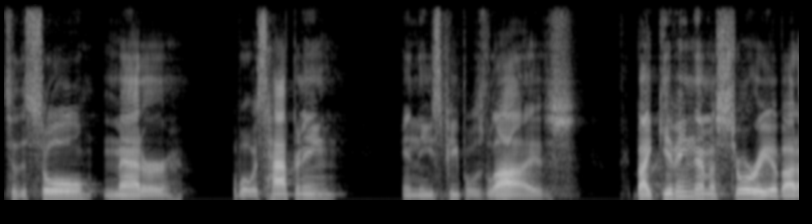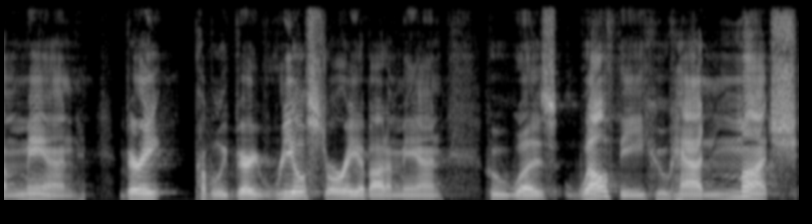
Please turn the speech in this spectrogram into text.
to the soul matter of what was happening in these people's lives by giving them a story about a man, very, probably very real story about a man who was wealthy, who had much.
